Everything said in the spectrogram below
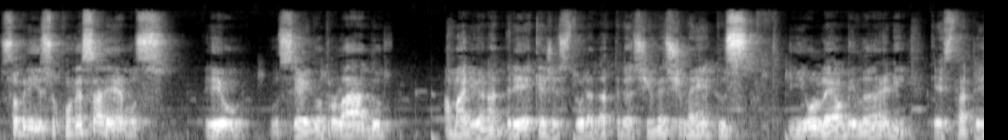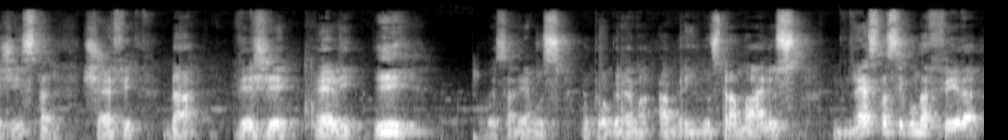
Sobre isso conversaremos, eu, você aí do outro lado, a Mariana Dre, que é gestora da Trust Investimentos, e o Léo Milani, que é estrategista-chefe da VGLI. Conversaremos no programa Abrindo os Trabalhos nesta segunda-feira,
